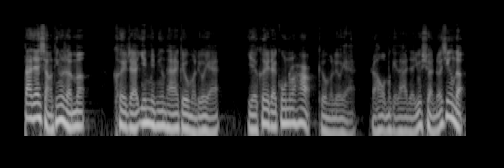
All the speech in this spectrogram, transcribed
大家想听什么，可以在音频平台给我们留言，也可以在公众号给我们留言，然后我们给大家有选择性的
